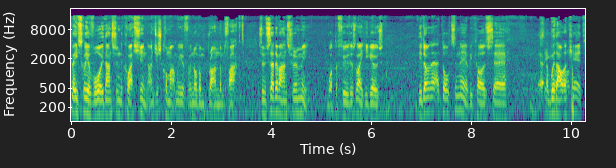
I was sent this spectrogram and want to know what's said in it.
basically avoid answering the question and just come at me with another random fact. So instead of answering me what the food is like, he goes, "You don't let adults in there because uh, without a kid,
